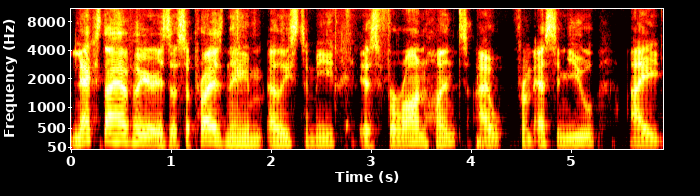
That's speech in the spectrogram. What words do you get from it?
Next, I have here is a surprise name, at least to me, is Feron Hunt. I from SMU. I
